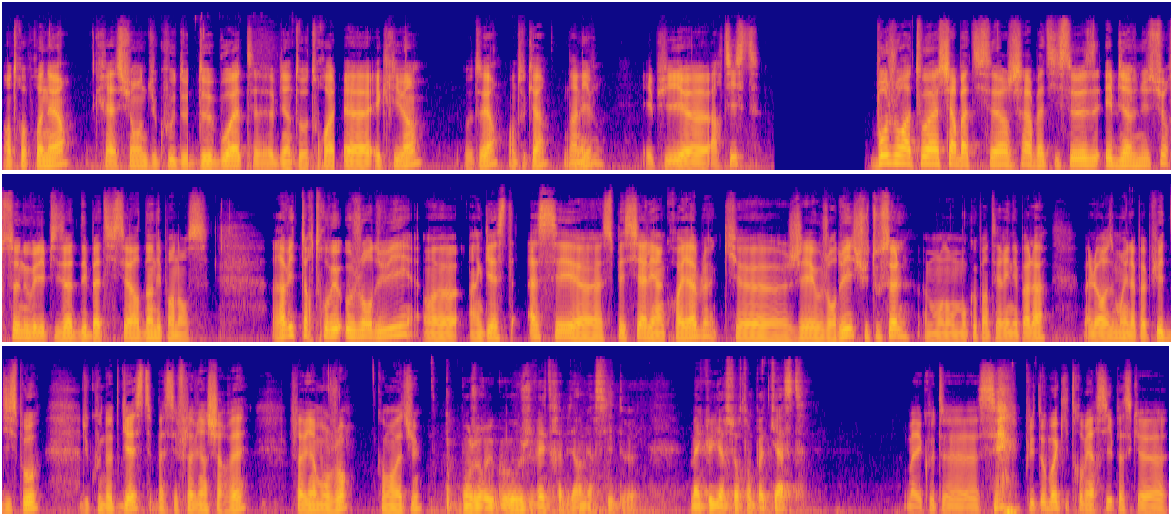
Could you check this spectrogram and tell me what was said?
entrepreneur, création du coup de deux boîtes, bientôt trois, écrivain, auteur en tout cas d'un livre, et puis artiste. Bonjour à toi, cher bâtisseur, chère bâtisseuse, et bienvenue sur ce nouvel épisode des bâtisseurs d'indépendance. Ravi de te retrouver aujourd'hui, euh, un guest assez euh, spécial et incroyable que j'ai aujourd'hui. Je suis tout seul, mon, mon copain Terry n'est pas là, malheureusement il n'a pas pu être dispo. Du coup notre guest, bah, c'est Flavien Chervet. Flavien, bonjour, comment vas-tu? Bonjour Hugo, je vais très bien, merci de m'accueillir sur ton podcast. Bah écoute, euh, c'est plutôt moi qui te remercie parce que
